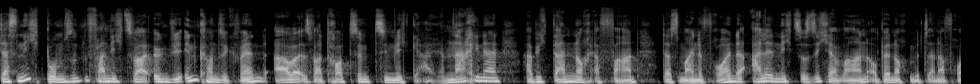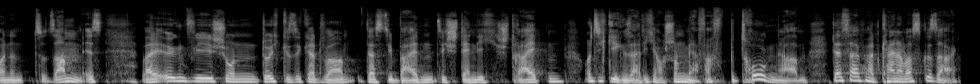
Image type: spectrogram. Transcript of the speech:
Das Nichtbumsen fand ich zwar irgendwie inkonsequent, aber es war trotzdem ziemlich geil. Im Nachhinein habe ich dann noch erfahren, dass meine Freunde alle nicht so sicher waren, ob er noch mit seiner Freundin zusammen ist, weil irgendwie schon durchgesickert war, dass die beiden sich ständig streiten und sich gegenseitig auch schon mehrfach betrogen haben. Deshalb hat keiner was gesagt.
